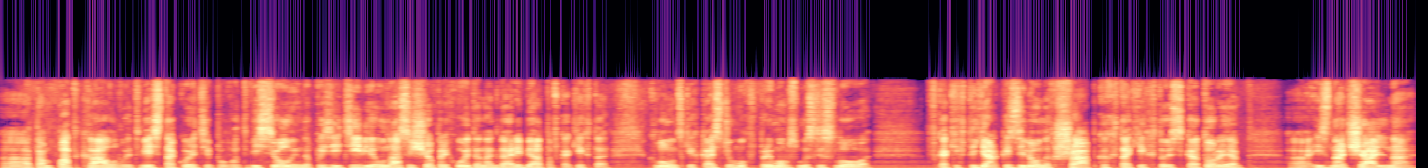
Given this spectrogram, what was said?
э, там подкалывает, весь такой, типа, вот веселый, на позитиве. У нас еще приходят иногда ребята в каких-то клоунских костюмах, в прямом смысле слова, в каких-то ярко-зеленых шапках таких, то есть, которые э, изначально,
